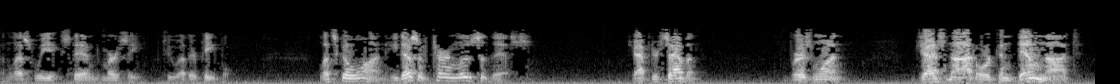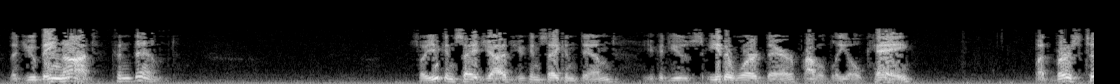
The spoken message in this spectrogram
unless we extend mercy to other people. Let's go on. He doesn't turn loose of this. Chapter 7, verse 1. Judge not or condemn not, that you be not condemned. So you can say judge, you can say condemned. You could use either word there, probably okay. But verse 2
